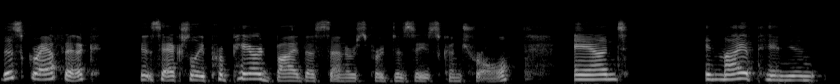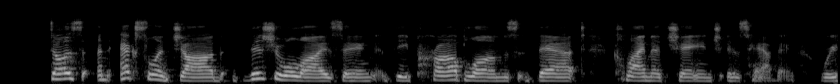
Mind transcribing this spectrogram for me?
This graphic is actually prepared by the Centers for Disease Control. And in my opinion, does an excellent job visualizing the problems that climate change is having. We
